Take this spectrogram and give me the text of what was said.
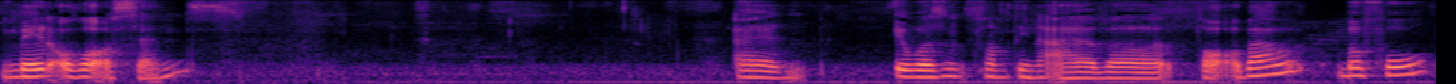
made a lot of sense. And it wasn't something I ever thought about before,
